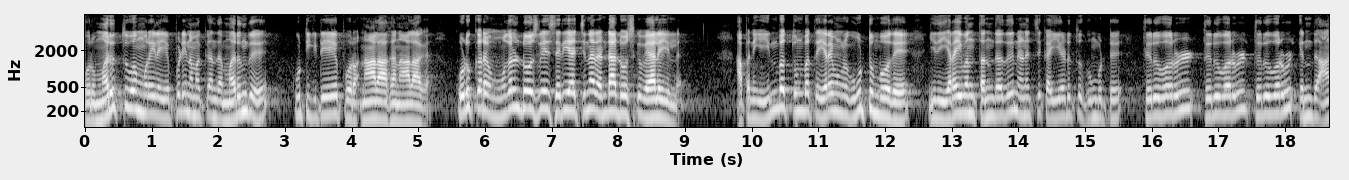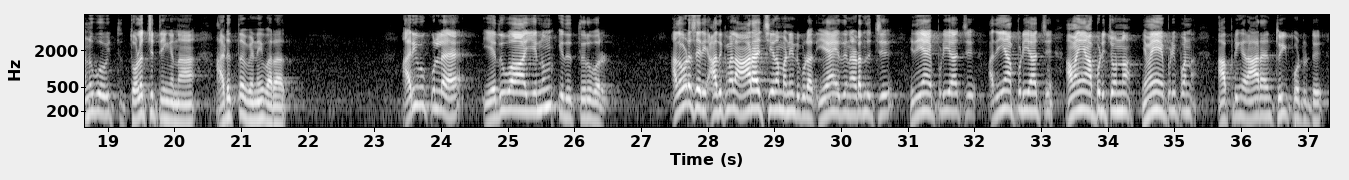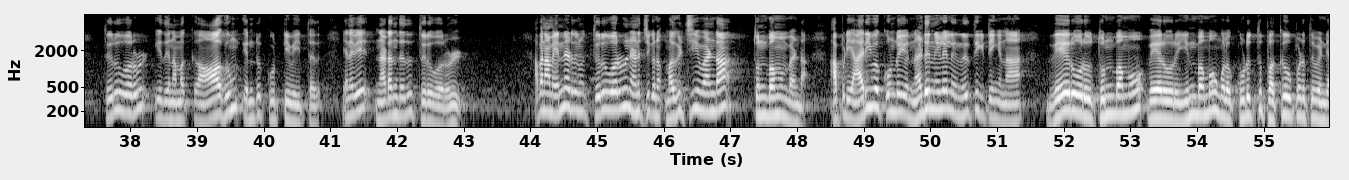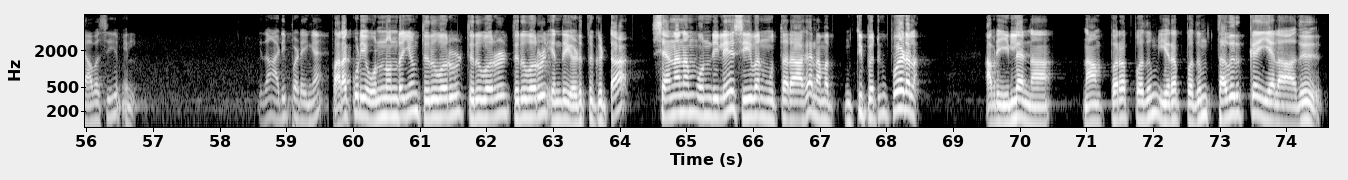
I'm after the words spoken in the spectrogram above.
ஒரு மருத்துவ முறையில் எப்படி நமக்கு அந்த மருந்து கூட்டிக்கிட்டே போகிறோம் நாளாக நாளாக. கொடுக்குற முதல் டோஸ்லேயே சரியாச்சுன்னா ரெண்டாவது டோஸுக்கு வேலை இல்லை. அப்போ நீங்கள் இன்பத் துன்பத்தை இறைவங்களுக்கு ஊட்டும் போதே இது இறைவன் தந்ததுன்னு நினச்சி கையெடுத்து கும்பிட்டு திருவருள் திருவருள் திருவருள் என்று அனுபவித்து தொலைச்சிட்டிங்கன்னா அடுத்த வினை வராது. அறிவுக்குள்ளே எதுவாயினும் இது திருவருள். அதோடு சரி அதுக்கு மேலே ஆராய்ச்சியெல்லாம் பண்ணிட்டு கூடாது ஏன் இது நடந்துச்சு? இது ஏன் இப்படியாச்சு? அது ஏன் அப்படியாச்சு? அவன் ஏன் அப்படி சொன்னான்? இவன் ஏன் இப்படி பண்ணான்? அப்படிங்கிற ஆராய்ச்சி தூக்கி போட்டுட்டு திருவருள் இது நமக்கு ஆகும் என்று கூட்டி வைத்தது. எனவே நடந்தது திருவருள். அப்போ நாம் என்ன எடுத்துக்கணும்? திருவருள்னு நினச்சிக்கணும். மகிழ்ச்சியும் வேண்டாம் துன்பமும் வேண்டாம். அப்படி அறிவை கொண்டு போய் நடுநிலையில் நிறுத்திக்கிட்டிங்கன்னா வேறொரு துன்பமோ வேறொரு இன்பமோ உங்களை கொடுத்து பக்குவப்படுத்த வேண்டிய அவசியம் இல்லை. இதுதான் அடிப்படைங்க. வரக்கூடிய ஒன்னொன்றையும் திருவருள் திருவருள் திருவருள் என்று எடுத்துக்கிட்டா சனனம் ஒன்றிலே சீவன் முத்தராக நம்ம முத்தி பெற்றுக்கு போயிடலாம். அப்படி இல்லைன்னா நாம் பிறப்பதும் இறப்பதும் தவிர்க்க இயலாது.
